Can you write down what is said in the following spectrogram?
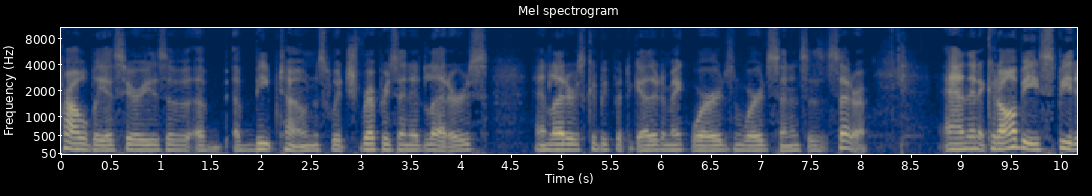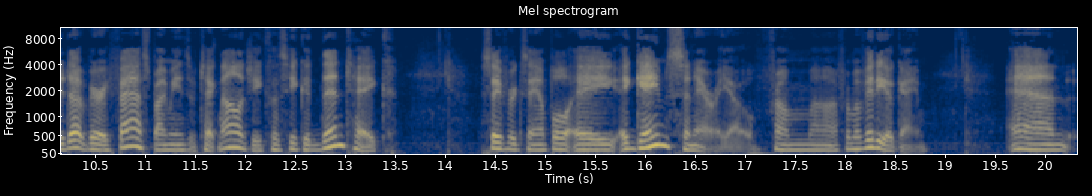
probably a series of, of, of beep tones, which represented letters, and letters could be put together to make words, and words, sentences, etc. And then it could all be speeded up very fast by means of technology, because he could then take say for example, a, a game scenario from uh, from a video game, and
